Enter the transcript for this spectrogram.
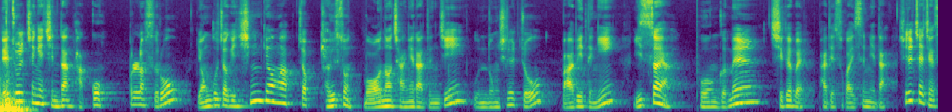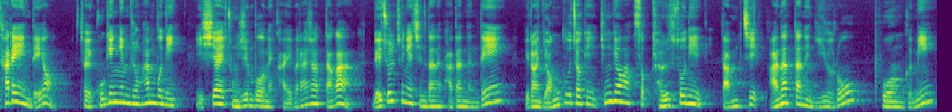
뇌졸중의 진단 받고 플러스로 영구적인 신경학적 결손, 뭐 언어 장애라든지 운동 실조, 마비 등이 있어야 보험금을 지급을 받을 수가 있습니다. 실제 제 사례인데요. 저희 고객님 중 한 분이 이 CI 종신보험에 가입을 하셨다가 뇌졸중의 진단을 받았는데 이런 영구적인 신경학적 결손이 남지 않았다는 이유로 보험금이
